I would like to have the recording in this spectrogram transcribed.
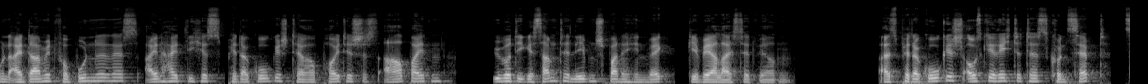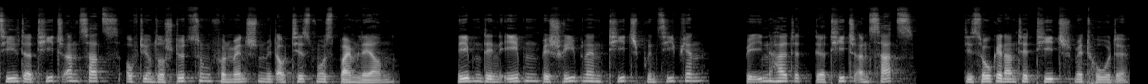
und ein damit verbundenes einheitliches pädagogisch-therapeutisches Arbeiten über die gesamte Lebensspanne hinweg gewährleistet werden. Als pädagogisch ausgerichtetes Konzept zielt der Teach-Ansatz auf die Unterstützung von Menschen mit Autismus beim Lernen. Neben den eben beschriebenen Teach-Prinzipien beinhaltet der Teach-Ansatz die sogenannte Teach-Methode,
